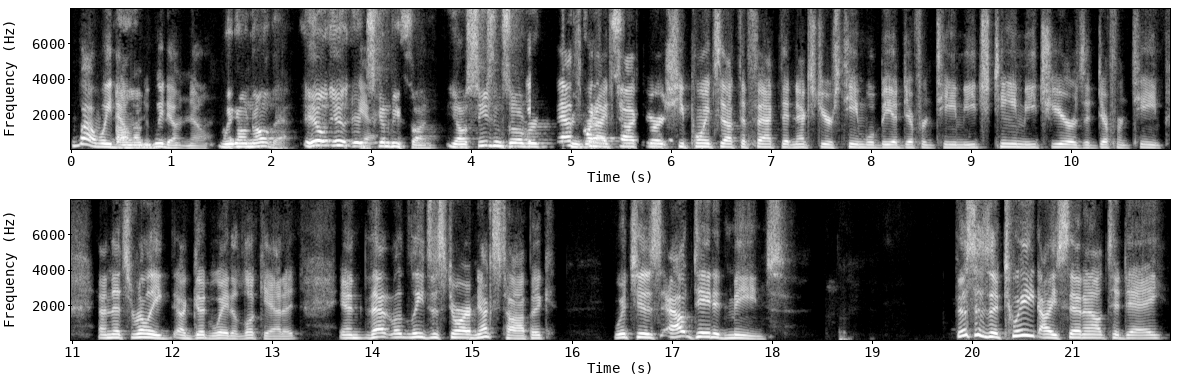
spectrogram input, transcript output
Well, we don't. Um, we don't know. We don't know that. It, it, it's yeah. going to be fun. You know, season's over. That's when I talked to her. She points out the fact that next year's team will be a different team. Each team, each year is a different team, and that's really a good way to look at it. And that leads us to our next topic, which is outdated memes. This is a tweet I sent out today.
